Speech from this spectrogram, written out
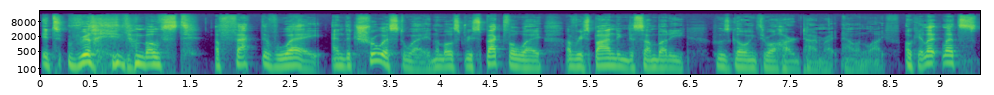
it's really the most effective way and the truest way and the most respectful way of responding to somebody who's going through a hard time right now in life. Okay, let, let's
